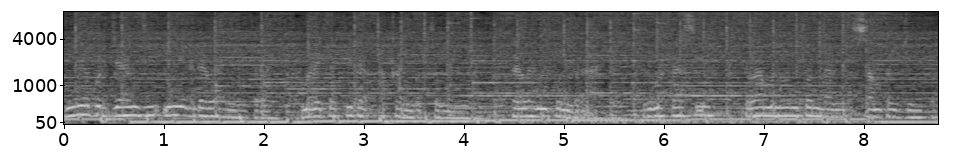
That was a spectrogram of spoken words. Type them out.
Nina berjanji ini adalah yang terakhir. Mereka tidak akan bertemu lagi. Film pun berakhir. Terima kasih telah menonton dan sampai jumpa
